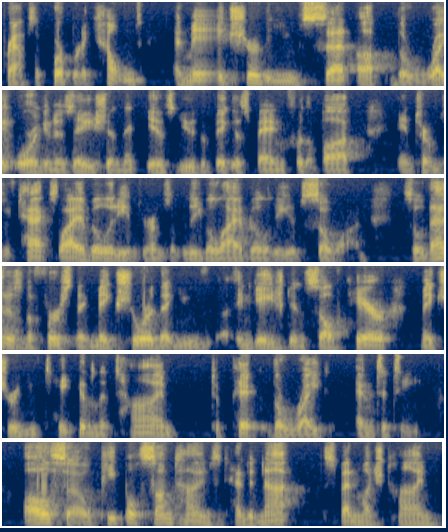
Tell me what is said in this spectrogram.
perhaps a corporate accountant, and make sure that you set up the right organization that gives you the biggest bang for the buck in terms of tax liability, in terms of legal liability, and so on. So that is the first thing. Make sure that you've engaged in self care. Make sure you've taken the time to pick the right entity. Also, people sometimes tend to not spend much time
